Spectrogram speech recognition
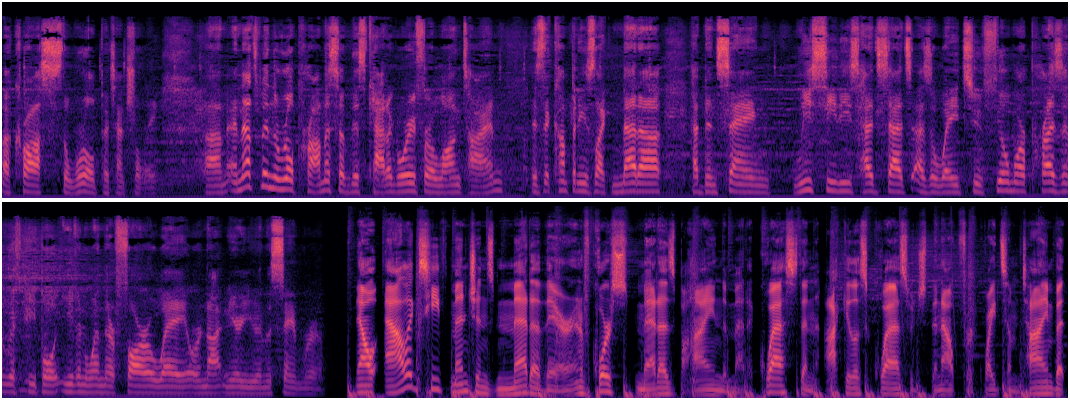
across the world potentially. Um, and that's been the real promise of this category for a long time is that companies like Meta have been saying we see these headsets as a way to feel more present with people even when they're far away or not near you in the same room. Now, Alex Heath mentions Meta there, and of course, Meta's behind the Meta Quest and Oculus Quest, which has been out for quite some time. But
